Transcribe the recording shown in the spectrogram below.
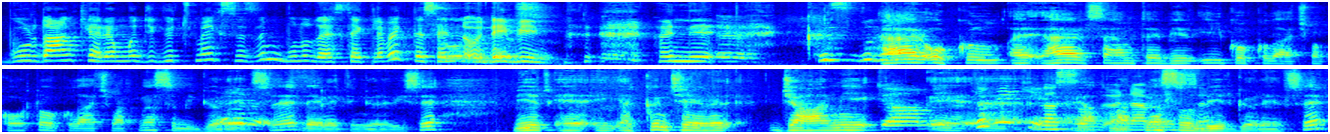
buradan kar amacı gütmeksizin bunu desteklemek de senin ödevin. hani kısmını her okul, e, her semte bir ilkokul açmak, ortaokul açmak nasıl bir görevse, devletin görevi ise bir e, yakın çevre cami, Cami, e, tabii ki. e, Nasıl yapmak önemliyse. nasıl bir görevse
